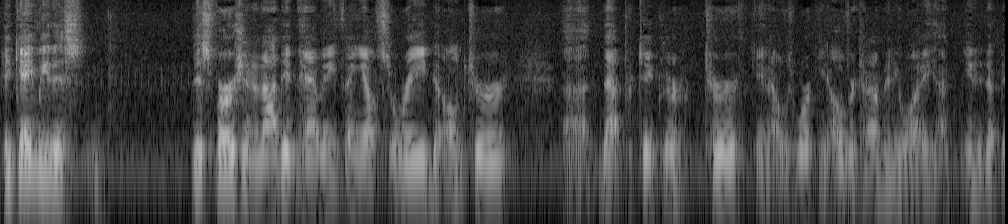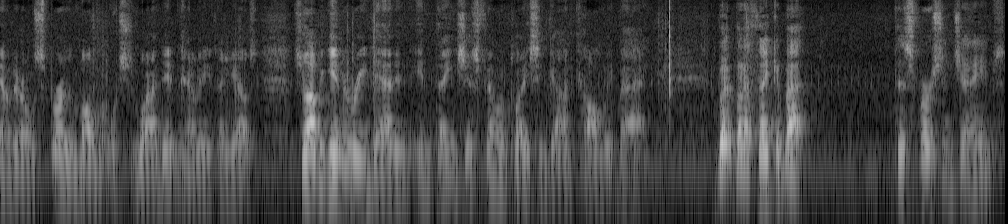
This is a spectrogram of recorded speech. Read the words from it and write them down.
he gave me this this version, and I didn't have anything else to read on tour. Uh, that particular tour, and I was working overtime anyway. I ended up down there on spur of the moment, which is why I didn't have anything else. So I began to read that, and, and things just fell in place, and God called me back. But but I think about this verse in James.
